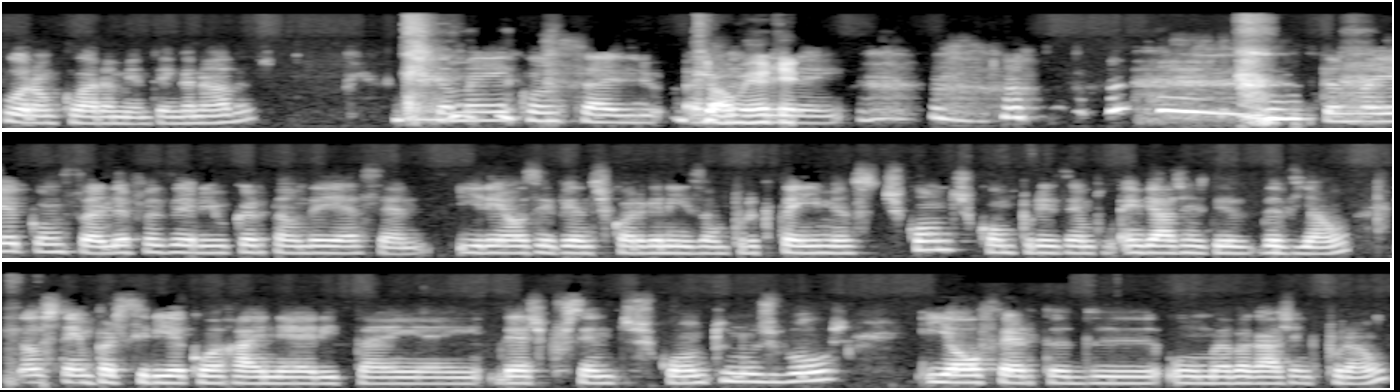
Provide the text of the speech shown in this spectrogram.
foram claramente enganadas. Também aconselho a é fazerem. Também aconselho a fazerem o cartão da ESN, irem aos eventos que organizam, porque têm imensos descontos, como por exemplo em viagens de, de avião. Eles têm parceria com a Ryanair e têm 10% de desconto nos voos e a oferta de uma bagagem de porão.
